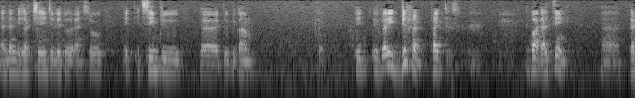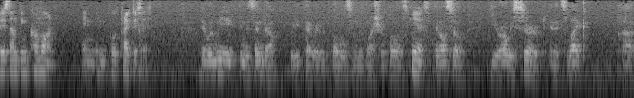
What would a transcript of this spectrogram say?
and then may have changed a little, and so it, it seemed to uh, to become a, a very different practice. But I think uh, there is something common in, in both practices. Yeah, when we eat in the Zendo, we eat that way with bowls and we wash our bowls. Yes. And also, you're always served, and it's like uh,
